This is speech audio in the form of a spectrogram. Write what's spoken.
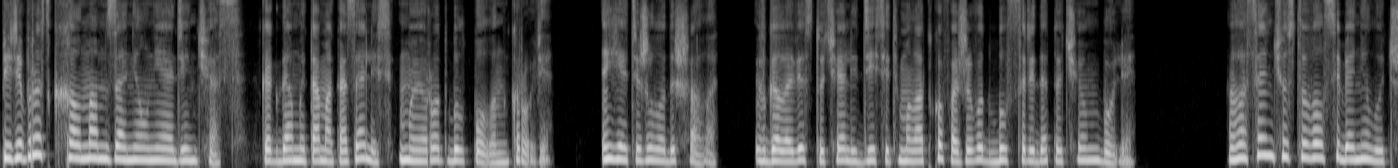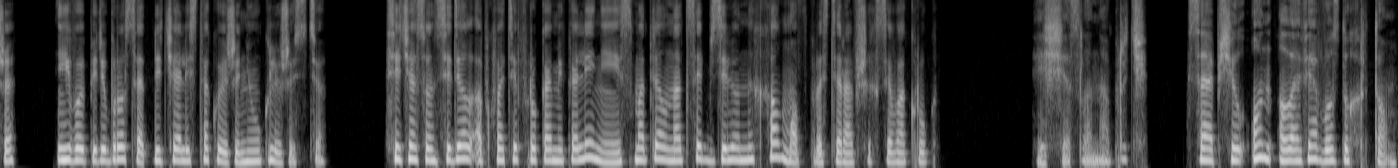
Переброс к холмам занял не один час. Когда мы там оказались, мой рот был полон крови. Я тяжело дышала. В голове стучали десять молотков, а живот был средоточием боли. Лосен чувствовал себя не лучше. Его перебросы отличались такой же неуклюжестью. Сейчас он сидел, обхватив руками колени, и смотрел на цепь зеленых холмов, простиравшихся вокруг. «Исчезла напрочь», — сообщил он, ловя воздух ртом.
